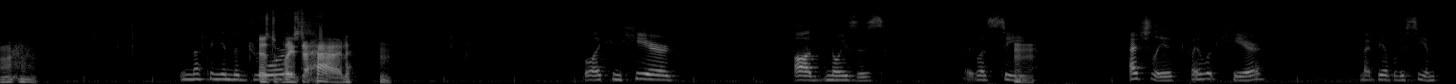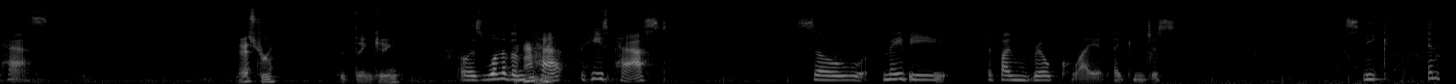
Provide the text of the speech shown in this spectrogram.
Mm-hmm. Nothing in the drawers. Just a place to hide. Hmm. Well, I can hear odd noises. Let's see. Hmm. Actually, if I look here, I might be able to see him pass. That's true. Good thinking. Oh, there's one of them. Mhm. Pa- he's passed. So maybe if I'm real quiet, I can just sneak in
